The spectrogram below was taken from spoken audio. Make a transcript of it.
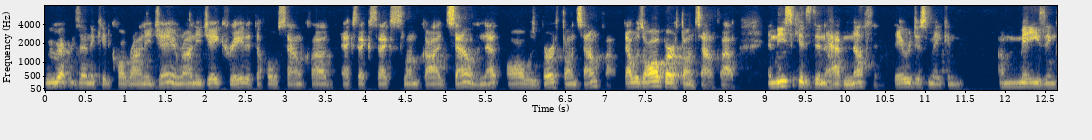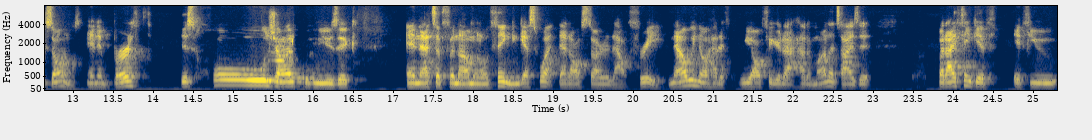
we mm-hmm. represent a kid called Ronnie J, and Ronnie J created the whole SoundCloud XXX Slump God sound, and that all was birthed on SoundCloud. That was all birthed on SoundCloud, and these kids didn't have nothing. They were just making amazing songs, and it birthed this whole genre of music and that's a phenomenal thing. And guess what? That all started out free. Now we know how to we all figured out how to monetize it. But i think if if you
